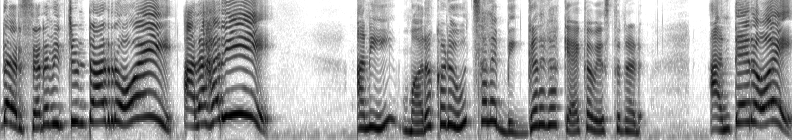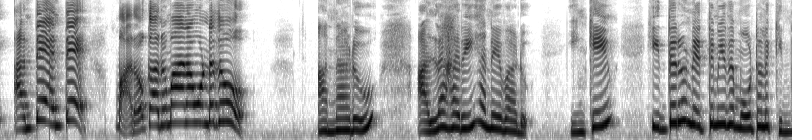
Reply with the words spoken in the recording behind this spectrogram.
దర్శనమిచ్చుంటాడు రోయ్ అలహరి! అని మరొకడు చాలా బిగ్గరగా కేక వేస్తున్నాడు. అంతే రోయ్ అంతే అంతే మరొక అనుమానం ఉండదు అన్నాడు అల్లహరి అనేవాడు. ఇంకేం? ఇద్దరూ నెత్తిమీద మూటలు కింద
